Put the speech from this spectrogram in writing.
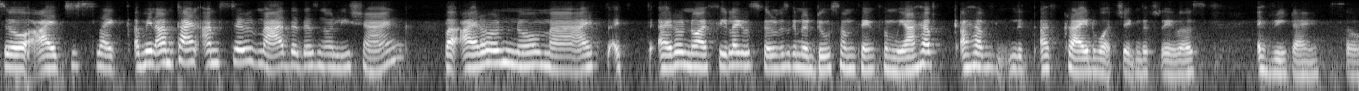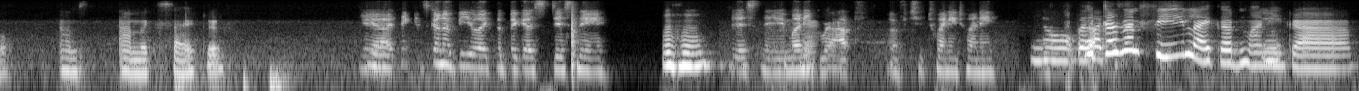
so I just like, I mean, I'm kind, I'm still mad that there's no Li Shang, but I don't know, man. I, I, I don't know. I feel like this film is gonna do something for me. I have, I have, I've cried watching the trailers every time. So, I'm, I'm excited. Yeah, Yeah. I think it's gonna be like the biggest Disney Mm-hmm. Disney money Yeah. grab of 2020. No, but It like, doesn't feel like a money Mm. grab.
